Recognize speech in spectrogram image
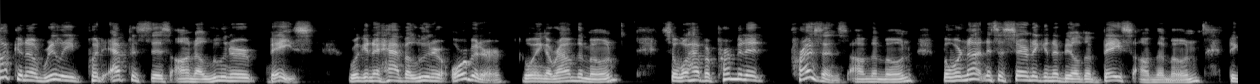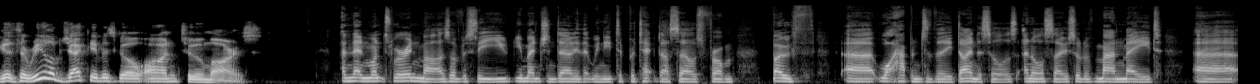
not going to really put emphasis on a lunar base. We're going to have a lunar orbiter going around the moon. So we'll have a permanent presence on the moon, but we're not necessarily going to build a base on the moon because the real objective is go on to Mars. And then once we're in Mars, obviously, you, you mentioned earlier that we need to protect ourselves from both uh, what happened to the dinosaurs and also sort of man-made uh,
